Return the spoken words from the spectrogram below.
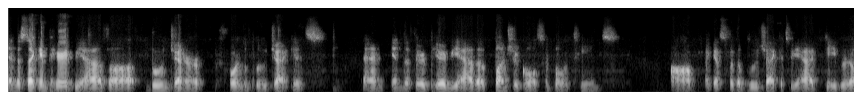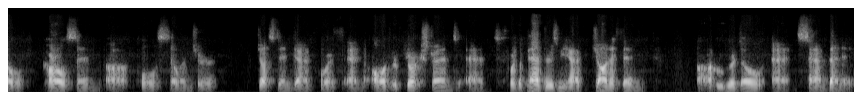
In the second period, we have uh, Boone Jenner for the Blue Jackets. And in the third period, we had a bunch of goals from both teams. Um, I guess for the Blue Jackets, we had Gabriel Carlsson, uh, Cole Sillinger, Justin Danforth, and Oliver Bjorkstrand. And for the Panthers, we had Jonathan uh, Huberdeau and Sam Bennett.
